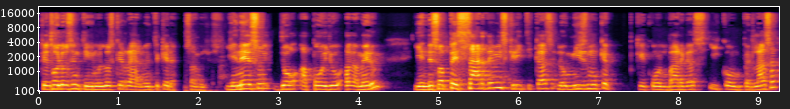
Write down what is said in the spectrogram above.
que solo sentimos los que realmente queremos amigos? Y en eso yo apoyo a Gamero y en eso, a pesar de mis críticas, lo mismo que, que con Vargas y con Perlaza,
